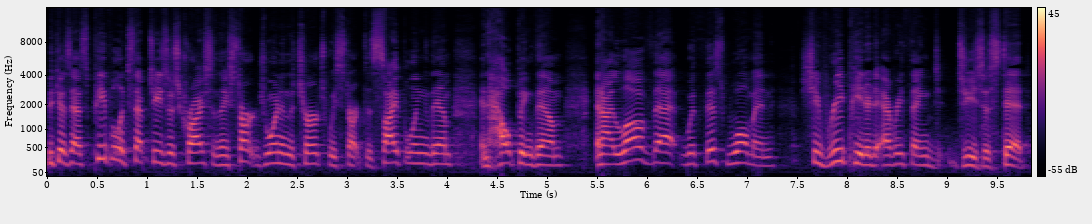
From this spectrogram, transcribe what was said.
Because as people accept Jesus Christ and they start joining the church, we start discipling them and helping them. And I love that with this woman, she repeated everything Jesus did.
